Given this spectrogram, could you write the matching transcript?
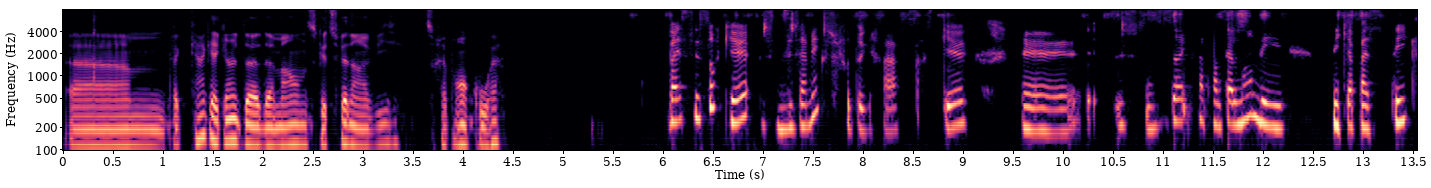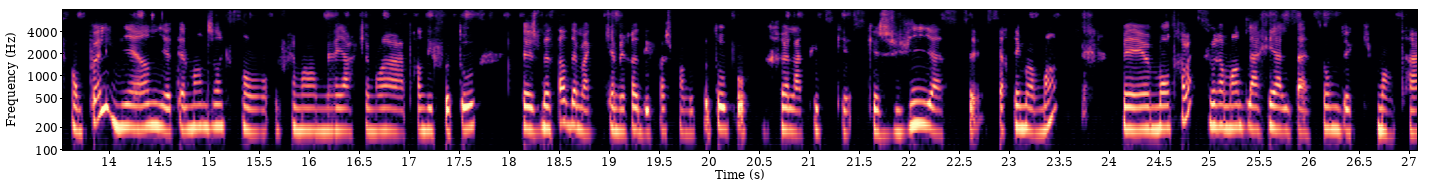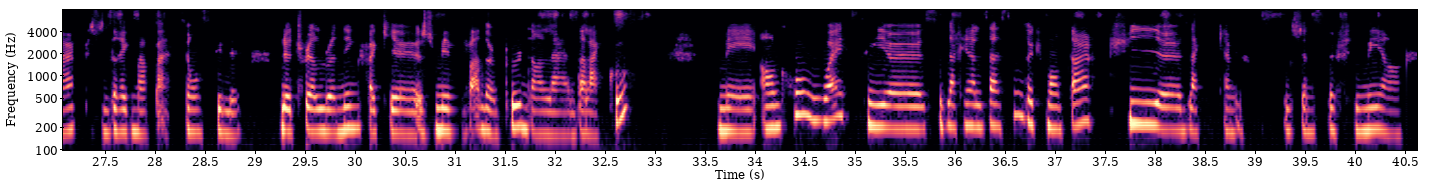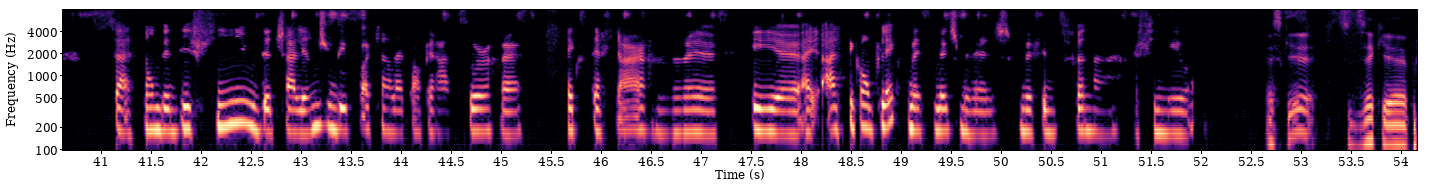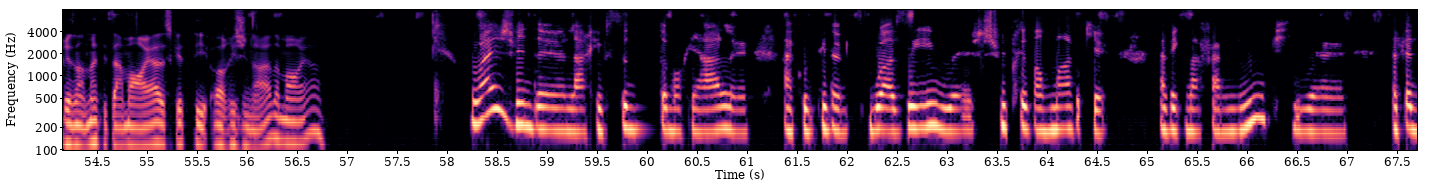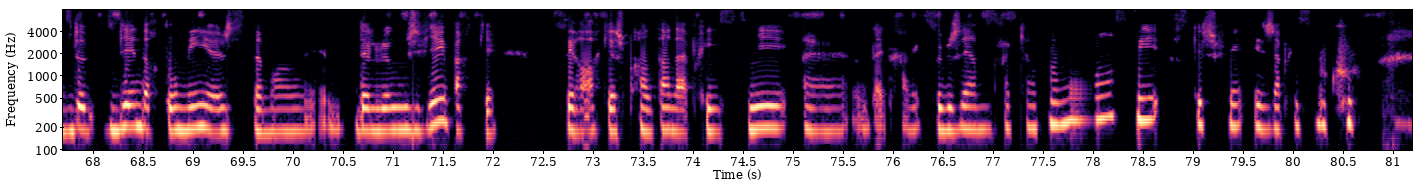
fait que quand quelqu'un te demande ce que tu fais dans la vie, tu réponds quoi? Ben, c'est sûr que je dis jamais que je suis photographe parce que euh, je dirais que ça prend tellement des, des capacités qui sont pas les miennes. Il y a tellement de gens qui sont vraiment meilleurs que moi à prendre des photos. Euh, je me sers de ma caméra, des fois, je prends des photos pour relater ce que, je vis à certains moments. Mais mon travail, c'est vraiment de la réalisation de documentaires. Puis je dirais que ma passion, c'est le, trail running. Fait que je m'évade un peu dans la, dans la course. Mais en gros, ouais, c'est euh, de la réalisation de documentaires puis euh, de la caméra. J'aime ça filmer en, de défi ou de challenge, ou des fois quand la température euh, extérieure euh, est euh, assez complexe, mais c'est là que je me, fais du fun à, filmer. Est-ce que tu disais que présentement tu es à Montréal, est-ce que tu es originaire de Montréal? Oui, je viens de la rive sud de Montréal, à côté d'un petit boisé où je suis présentement avec avec ma famille. Puis euh, ça fait du, bien de retourner euh, justement euh, de là où je viens parce que c'est rare que je prends le temps d'apprécier d'être avec ceux que j'aime. Fait qu'en ce moment, c'est ce que je fais et j'apprécie beaucoup.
